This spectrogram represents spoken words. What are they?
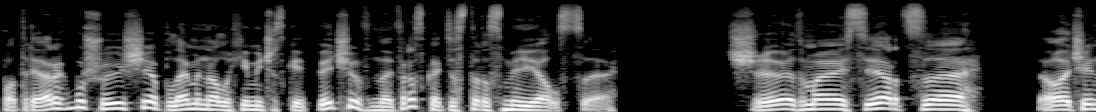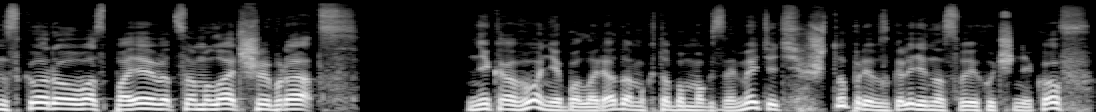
Патриарх, бушующее пламя на алхимической печи, вновь раскатисто рассмеялся. «Чует мое сердце, очень скоро у вас появится младший брат». Никого не было рядом, кто бы мог заметить, что при взгляде на своих учеников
